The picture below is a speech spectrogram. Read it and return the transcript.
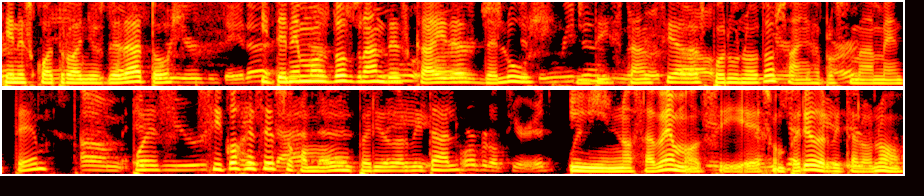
tienes cuatro años de datos y tenemos dos grandes caídas de luz distanciadas por uno o dos años aproximadamente. Pues si coges eso como un periodo orbital y no sabemos si es un periodo orbital o no.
